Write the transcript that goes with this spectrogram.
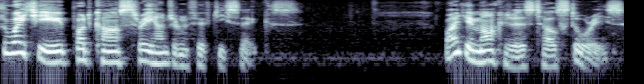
The Way to You, podcast 356. Why do marketers tell stories?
